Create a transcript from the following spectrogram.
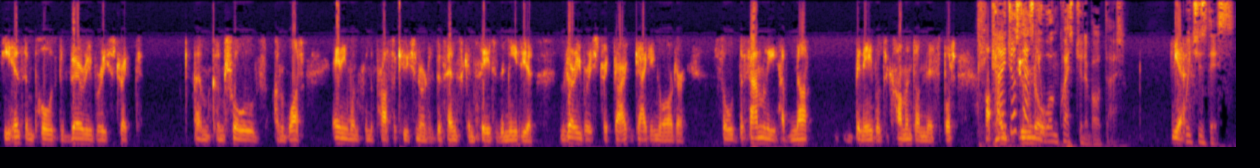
he has imposed very, very strict um, controls on what anyone from the prosecution or the defence can say to the media. Very, very strict gagging order. So the family have not been able to comment on this. But can I, I just ask you one question about that? Yeah. Which is this.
